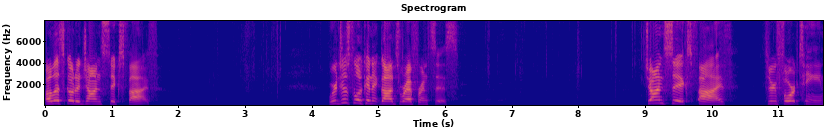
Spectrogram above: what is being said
Oh, let's go to John 6 5. We're just looking at God's references. John 6 5 through 14.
